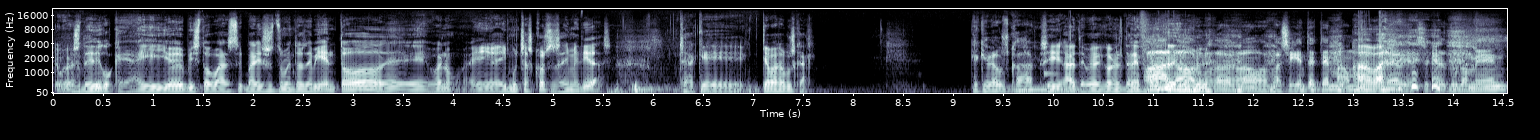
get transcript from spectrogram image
Pues te digo que ahí yo he visto varios instrumentos de viento, eh, bueno, hay, hay muchas cosas ahí metidas. O sea, que, ¿qué vas a buscar? ¿Qué, qué voy a buscar? Sí, ah, te voy a ir con el teléfono. Ah, no, no, no, no, para el siguiente tema, hombre. Ah, vale. es que tú también...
